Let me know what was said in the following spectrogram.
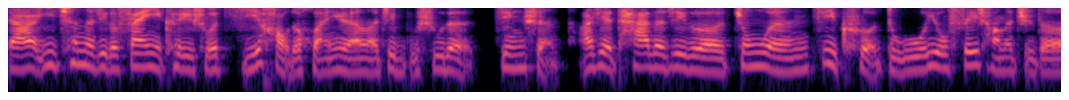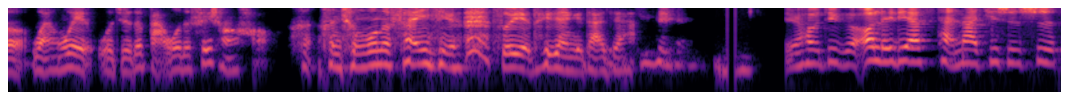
然而伊琛的这个翻译可以说极好的还原了这部书的精神。而且他的这个中文既可读又非常的值得玩味，我觉得把握的非常好，很很成功的翻译，所以也推荐给大家。然后这个奥雷利亚斯坦纳其实是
